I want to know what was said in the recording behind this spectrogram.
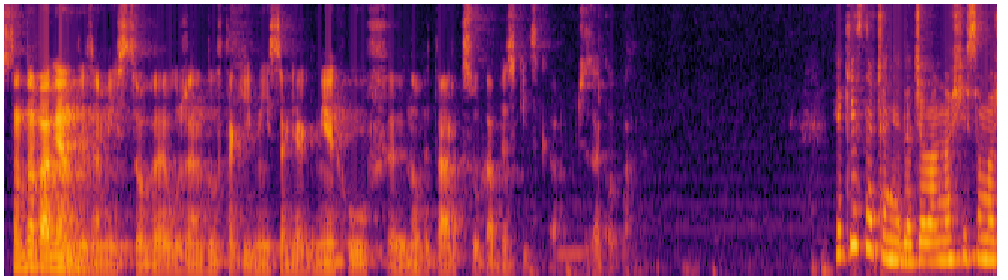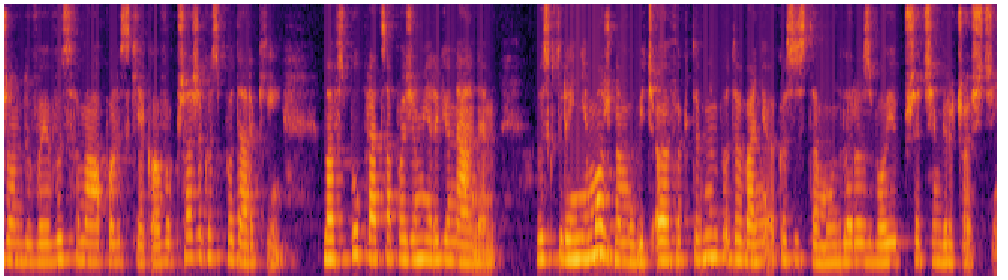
Stąd nowe agendy zamiejscowe urzędów w takich miejscach jak Miechów, Nowy Targ, Sucha Beskidzka czy Zakopane. Jakie znaczenie dla działalności samorządu województwa małopolskiego w obszarze gospodarki ma współpraca poziomie regionalnym, bez której nie można mówić o efektywnym budowaniu ekosystemu dla rozwoju przedsiębiorczości?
